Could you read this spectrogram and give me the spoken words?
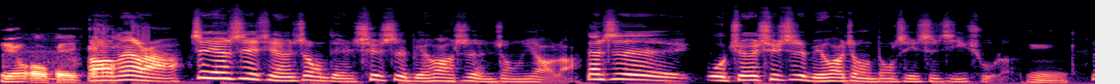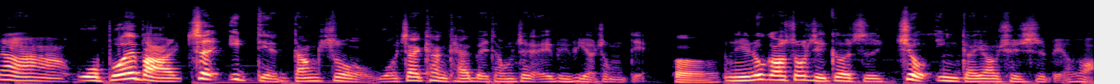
用欧贝哦，没有啦。这件事情的重点去识别化是很重要啦，但是我觉得去识别化这种东西是基础了。嗯，那我不会把这一点当做我在看台北通这个 A P P 的重点。嗯，你如果要收集个资，就应该要去识别化。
